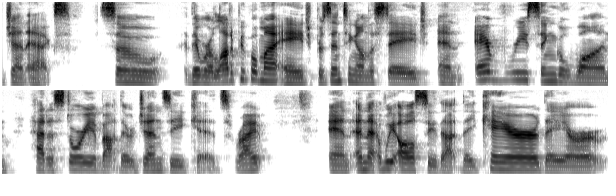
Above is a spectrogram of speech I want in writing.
Gen X, so there were a lot of people my age presenting on the stage, and every single one had a story about their Gen Z kids, right? And and that we all see that. They care they are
